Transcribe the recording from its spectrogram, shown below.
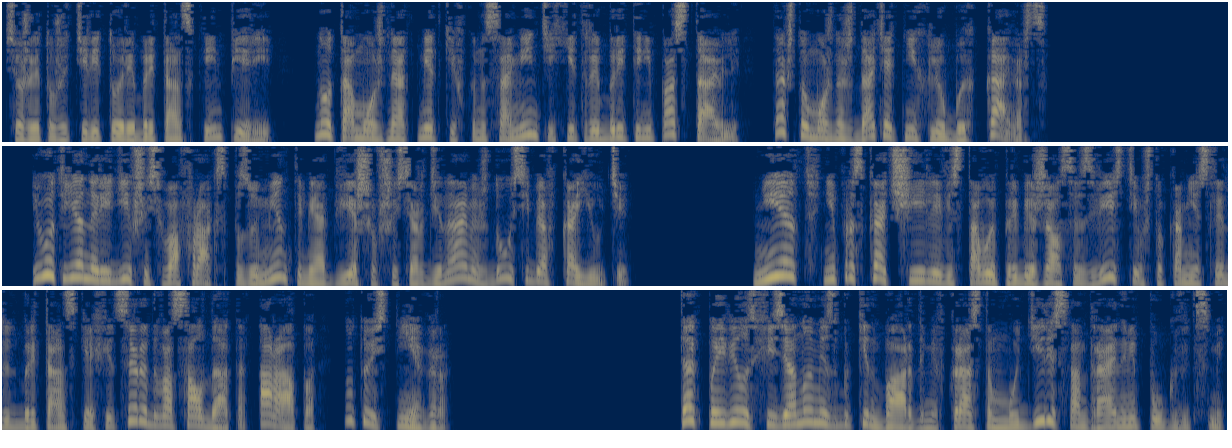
все же это уже территория Британской империи, но таможенные отметки в коносаменте хитрые бриты не поставили, так что можно ждать от них любых каверс. И вот я, нарядившись во фраг с позументами, обвешавшись орденами, жду у себя в каюте. Нет, не проскочили, вестовой прибежал с известием, что ко мне следуют британские офицеры и два солдата, арапа, ну то есть негра. Так появилась физиономия с бакенбардами в красном мундире с надраенными пуговицами.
